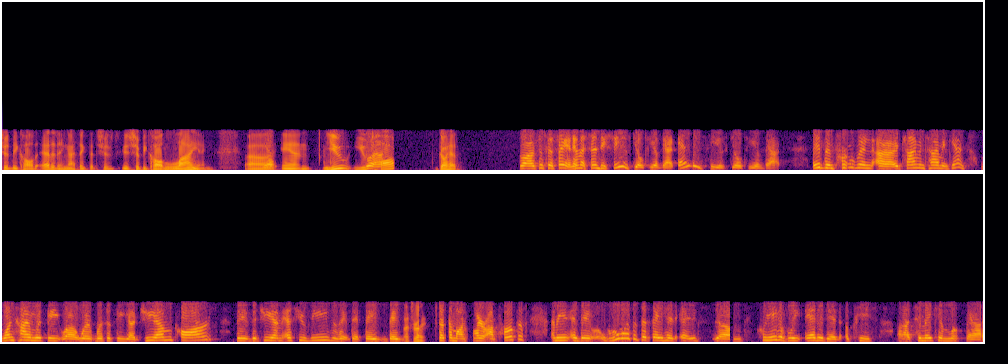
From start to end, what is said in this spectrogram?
should be called editing. I think that should it should be called lying. Uh, Yes. And you you Well, talk. Go ahead. Well, I was just going to say, and MSNBC is guilty of that. NBC is guilty of that. They've been proven uh, time and time again. One time with the uh, was it the uh, GM cars, the the GM SUVs that they, they they That's right. set them on fire on purpose. I mean, and they who was it that they had uh, um, creatively edited a piece uh, to make him look bad?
